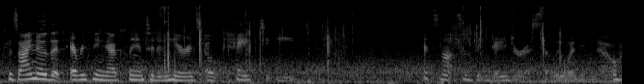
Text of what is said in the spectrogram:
because I know that everything I planted in here is okay to eat. It's not something dangerous that we wouldn't know.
